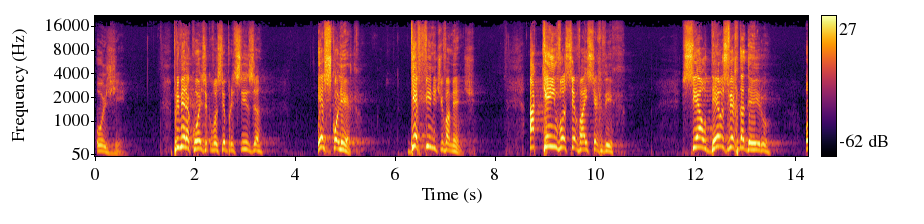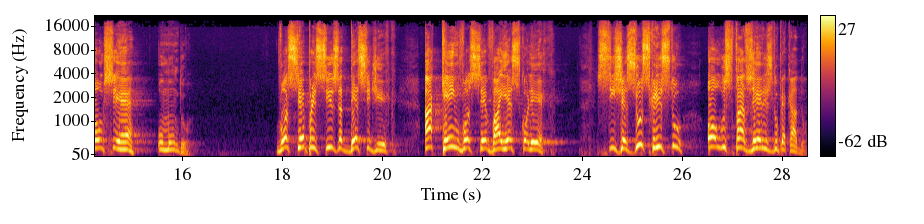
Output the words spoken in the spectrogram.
hoje. Primeira coisa que você precisa escolher definitivamente a quem você vai servir. Se é o Deus verdadeiro ou se é o mundo. Você precisa decidir a quem você vai escolher. Se Jesus Cristo ou os prazeres do pecado.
